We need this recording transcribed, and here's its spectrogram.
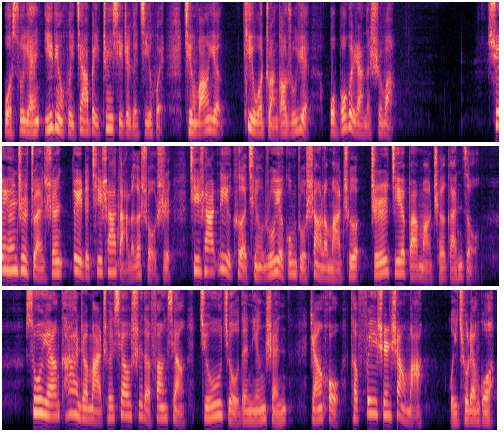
我苏颜一定会加倍珍惜这个机会，请王爷替我转告如月，我不会让他失望。轩辕志转身对着七杀打了个手势，七杀立刻请如月公主上了马车，直接把马车赶走。苏颜看着马车消失的方向，久久的凝神。然后他飞身上马回秋凉国，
